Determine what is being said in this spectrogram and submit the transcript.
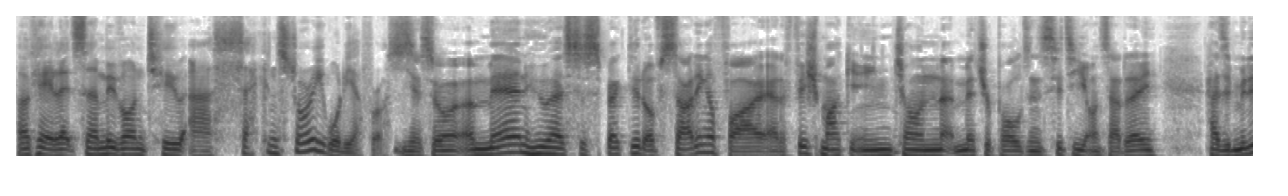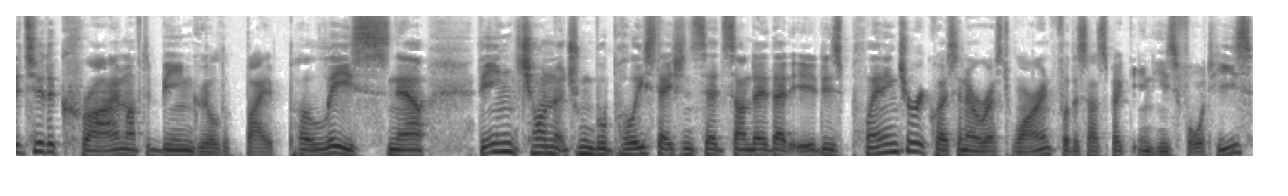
Okay, let's uh, move on to our second story. What do you have for us? Yeah, so a man who has suspected of starting a fire at a fish market in Incheon metropolitan city on Saturday has admitted to the crime after being grilled by police. Now, the Incheon Chungbu police station said Sunday that it is planning to request an arrest warrant for the suspect in his 40s,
